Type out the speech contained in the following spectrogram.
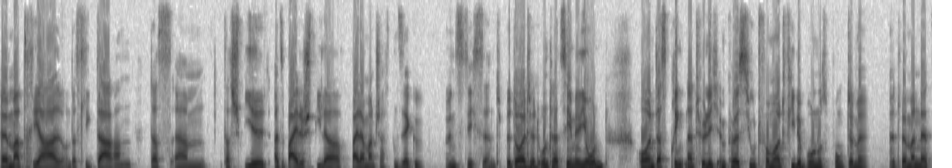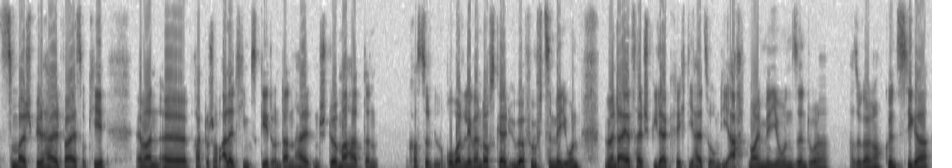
äh, Material und das liegt daran, dass ähm, das Spiel, also beide Spieler beider Mannschaften sehr günstig sind. Bedeutet mhm. unter 10 Millionen und das bringt natürlich im Pursuit-Format viele Bonuspunkte mit wenn man jetzt zum Beispiel halt weiß, okay, wenn man äh, praktisch auf alle Teams geht und dann halt einen Stürmer hat, dann kostet Robert Lewandowski halt über 15 Millionen. Wenn man da jetzt halt Spieler kriegt, die halt so um die 8, 9 Millionen sind oder sogar noch günstiger,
